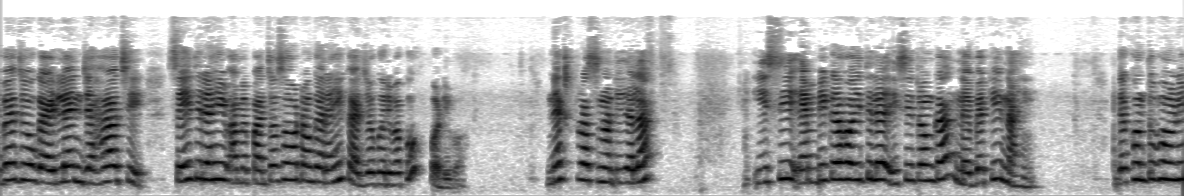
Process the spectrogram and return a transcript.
ଏବେ ଯେଉଁ ଗାଇଡ଼ଲାଇନ୍ ଯାହା ଅଛି ସେଇଥିରେ ହିଁ ଆମେ ପାଞ୍ଚଶହ ଟଙ୍କାରେ ହିଁ କାର୍ଯ୍ୟ କରିବାକୁ ପଡ଼ିବ ନେକ୍ସଟ ପ୍ରଶ୍ନଟି ହେଲା ଇସି ଏମ୍ବିକା ହୋଇଥିଲେ ଇସି ଟଙ୍କା ନେବେ କି ନାହିଁ ଦେଖନ୍ତୁ ଭଉଣୀ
